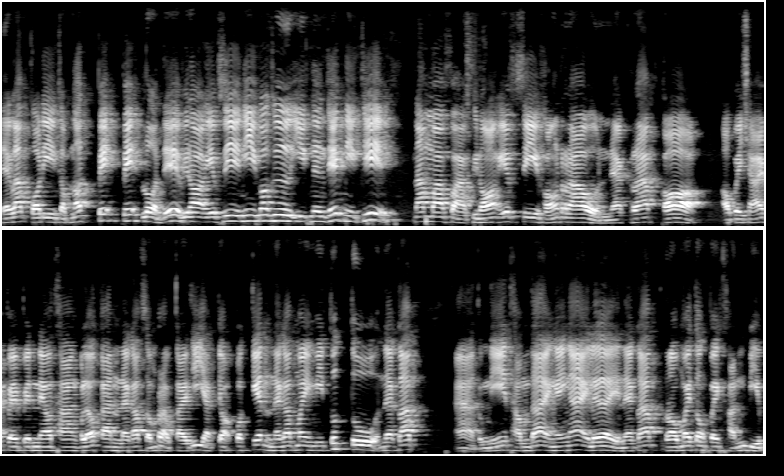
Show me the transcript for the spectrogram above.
นะครับพอดีกับน็อตเป๊ะเป๊ะโหลดเด้พี่น้อง FC นี่ก็คืออีกหนึ่งเทคนิคที่นำมาฝากพี่น้อง FC ของเรานะครับก็ เอาไปใช้ไปเป็นแนวทางก็แล้วกันนะครับสำหรับใครที่อยากเจาะปะเก้นนะครับไม่มีตุ๊ดตูนะครับอ่าตรงนี้ทำได้ง่าย ๆเลยนะครับ เราไม่ต้องไปขันบีบ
